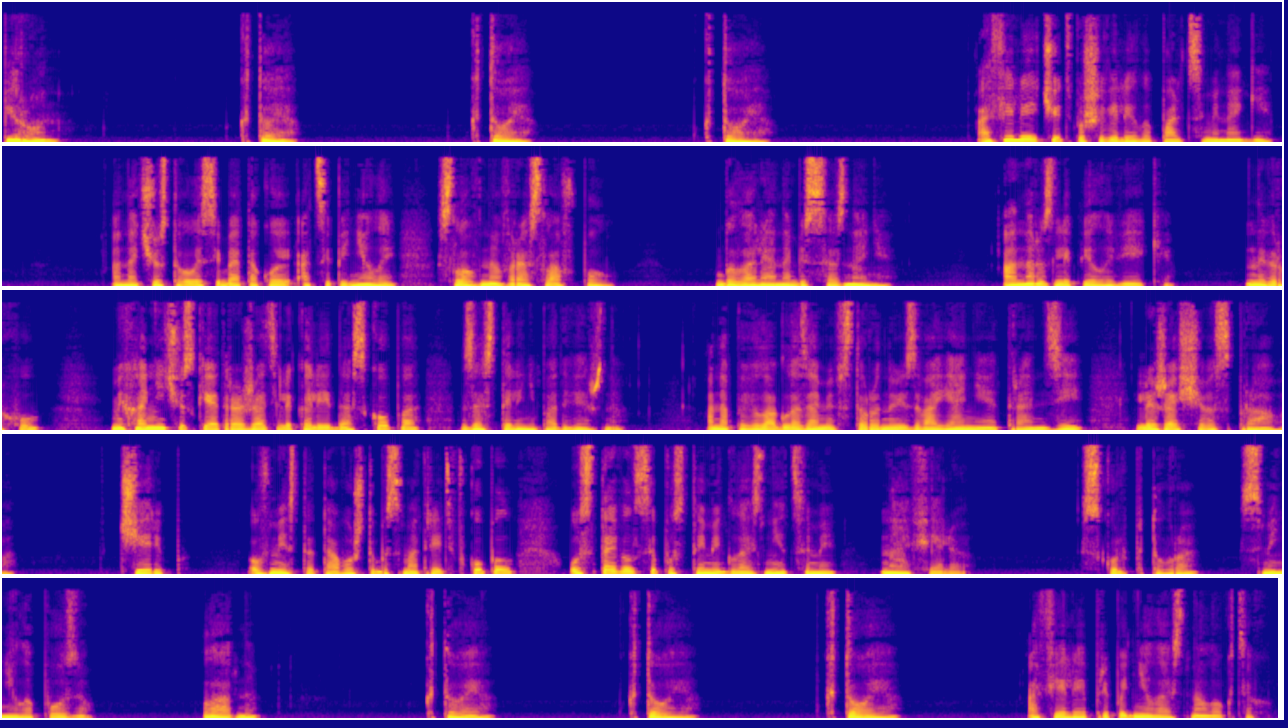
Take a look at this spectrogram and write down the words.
Перрон. Кто я? Кто я? Кто я? Офелия чуть пошевелила пальцами ноги. Она чувствовала себя такой оцепенелой, словно вросла в пол. Была ли она без сознания? Она разлепила веки. Наверху механические отражатели калейдоскопа застыли неподвижно. Она повела глазами в сторону изваяния Транзи, лежащего справа. Череп, вместо того, чтобы смотреть в купол, уставился пустыми глазницами на Офелию. Скульптура сменила позу. Ладно. Кто я? Кто я? Кто я? Офелия приподнялась на локтях.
